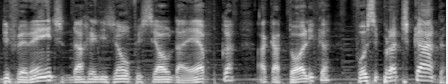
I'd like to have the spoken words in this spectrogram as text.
diferente da religião oficial da época, a católica, fosse praticada.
